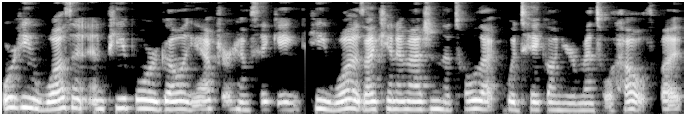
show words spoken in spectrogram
or he wasn't and people were going after him thinking he was. I can't imagine the toll that would take on your mental health, but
